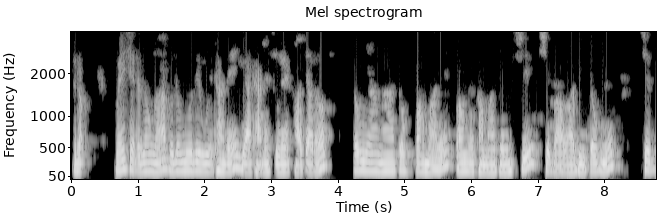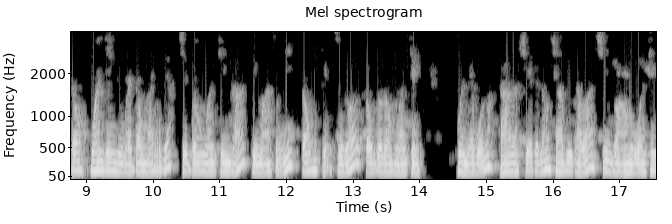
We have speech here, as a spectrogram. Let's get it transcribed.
အဲ့တော့ main share တစ်လုံးကဘယ်လိုမျိုးလေးဝင်ထားလဲရထားလဲဆိုတဲ့အခါကျတော့ 355ပေါင်းပါတယ်ပေါင်းတဲ့အခါမှာဆိုရင်8 8ပါပါဒီ3နဲ့73 1 chain လို့ပဲတောင်းနိုင်ရဗျာ73 1 chain ကဒီမှာဆိုရင်30ဆိုတော့3တလုံး1 chain ဝင်နေပေါ့နော်ဒါကတော့ share တစ်လုံးရှားပေးတာပါရှင်းသွားအောင်လို့1 chain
